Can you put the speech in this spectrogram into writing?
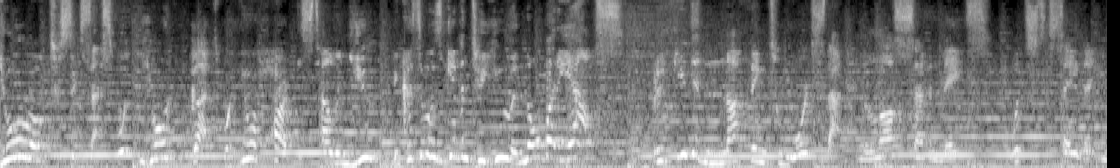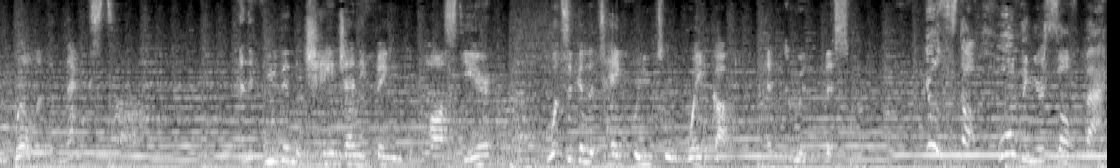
Your road to success, what your gut, what your heart is telling you, because it was given to you and nobody else. But if you did nothing towards that in the last seven days, what's to say that you will in the next? And if you didn't change anything in the past year, what's it gonna take for you to wake up and do it this way? You'll stop holding yourself back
